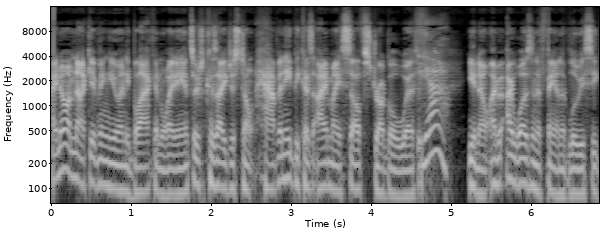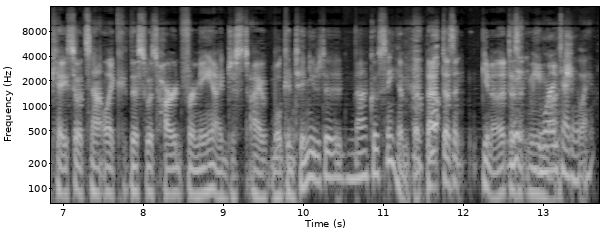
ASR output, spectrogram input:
I know I'm not giving you any black and white answers because I just don't have any because I myself struggle with yeah you know, I, I wasn't a fan of Louis C.K., so it's not like this was hard for me. I just, I will continue to not go see him, but that well, doesn't, you know, that doesn't mean weren't much. anyway.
